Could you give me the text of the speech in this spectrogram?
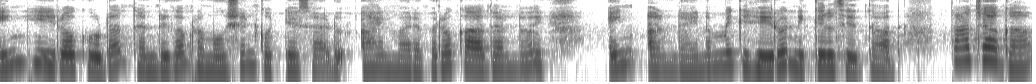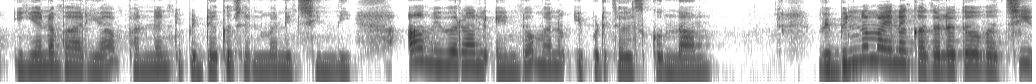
యంగ్ హీరో కూడా తండ్రిగా ప్రమోషన్ కొట్టేశాడు. ఆయన మరెవరో కాదండోయ్. Young and dynamic hero Nikhil Siddharth. తాజాగా ఈయన భార్య పన్నంటి బిడ్డకు జన్మనిచ్చింది. ఆ వివరాలు ఏంటో మనం ఇప్పుడు తెలుసుకుందాం. విభిన్నమైన కథలతో వచ్చి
